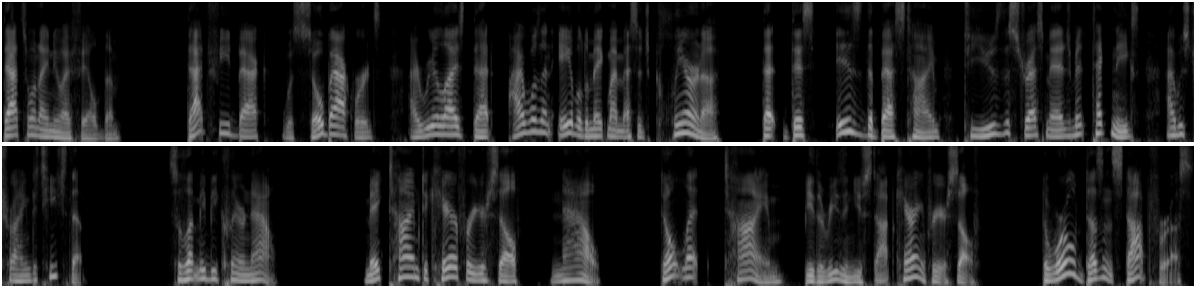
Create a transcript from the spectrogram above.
That's when I knew I failed them. That feedback was so backwards, I realized that I wasn't able to make my message clear enough that this is the best time to use the stress management techniques I was trying to teach them. So let me be clear now. Make time to care for yourself now. Don't let time be the reason you stop caring for yourself. The world doesn't stop for us.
